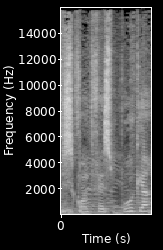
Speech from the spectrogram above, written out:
Misy compte facebook a.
